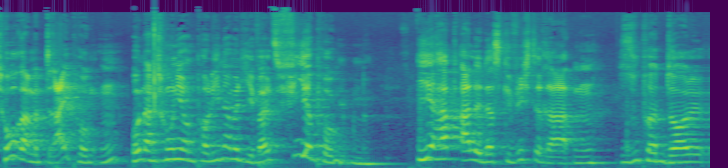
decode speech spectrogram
Tora mit drei Punkten und Antonia und Paulina mit jeweils vier Punkten. Ihr habt alle das Gewichteraten super doll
